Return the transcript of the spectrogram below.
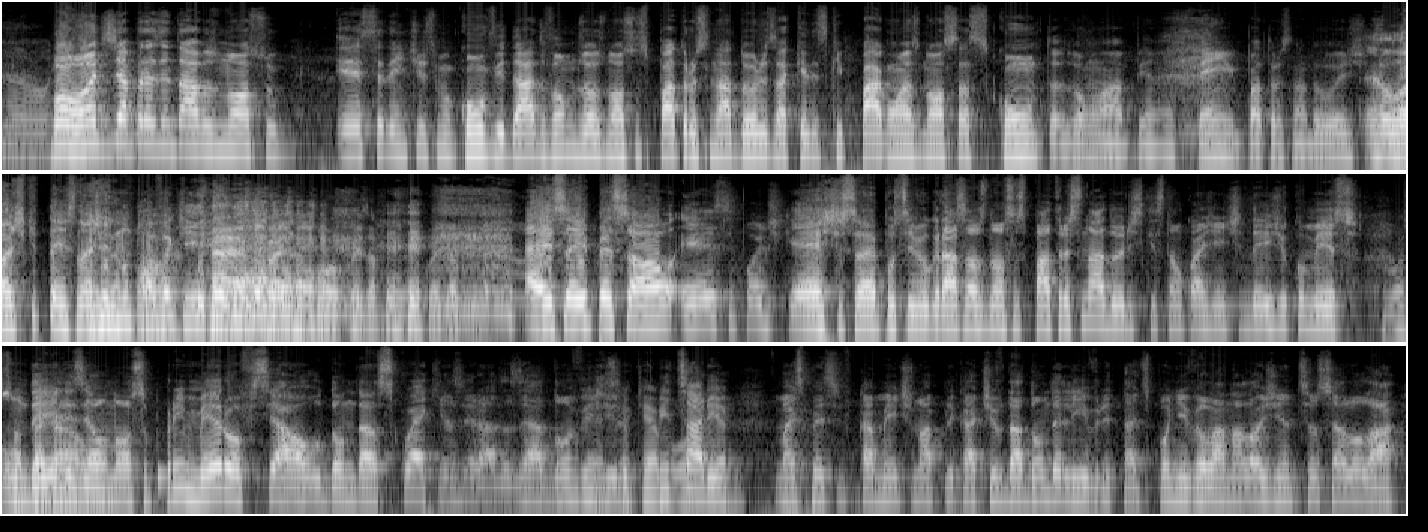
Não. Bom, antes de apresentarmos o nosso excelentíssimo convidado, vamos aos nossos patrocinadores, aqueles que pagam as nossas contas. Vamos lá, Pena. Tem patrocinador hoje? É lógico que tem, senão a gente não tava aqui. É, coisa boa, coisa boa, coisa boa. É isso aí, pessoal. Esse podcast só é possível graças aos nossos patrocinadores que estão com a gente desde o começo. Um deles é um- o nosso primeiro oficial, o dono das cuequinhas viradas, é a Dom Virgílio aqui é boa. Pizzaria, mais especificamente no aplicativo da Dom Delivery. Tá disponível lá na lojinha do seu celular.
